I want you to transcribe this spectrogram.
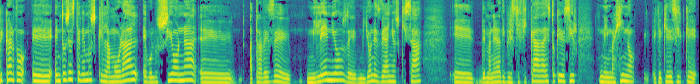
Ricardo, eh, entonces tenemos que la moral evoluciona eh, a través de milenios, de millones de años quizá, eh, de manera diversificada. Esto quiere decir, me imagino que quiere decir que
